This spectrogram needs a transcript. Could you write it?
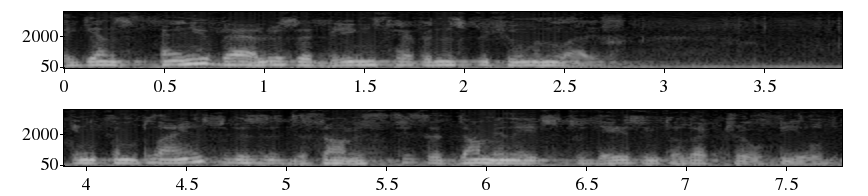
against any values that brings happiness to human life. In compliance with the dishonesty that dominates today's intellectual field,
